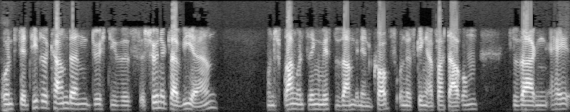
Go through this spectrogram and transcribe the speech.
Und der Titel kam dann durch dieses schöne Klavier und sprang uns sinngemäß zusammen in den Kopf. Und es ging einfach darum zu sagen, hey,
